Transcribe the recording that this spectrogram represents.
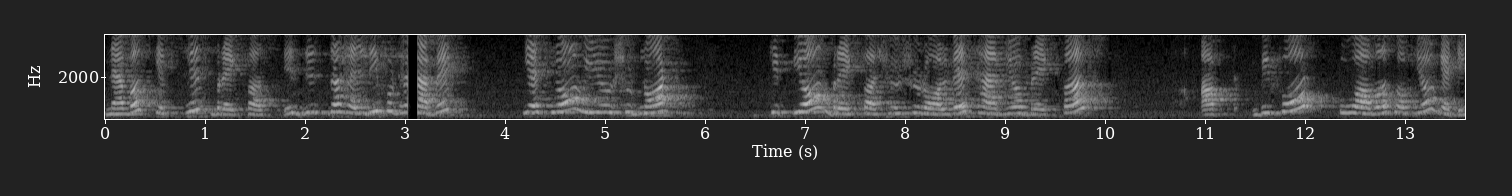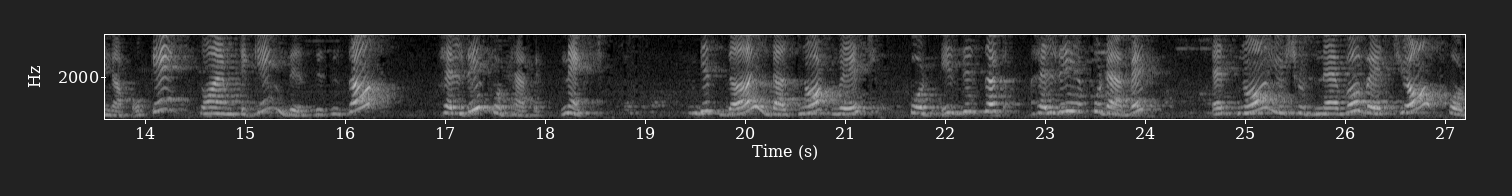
Never skips his breakfast. Is this the healthy food habit? Yes no. You should not skip your breakfast. You should always have your breakfast after before 2 hours of your getting up. Okay? So i am taking this. This is a healthy food habit. Next. This girl does not waste food. Is this a healthy food habit yes no you should never waste your food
